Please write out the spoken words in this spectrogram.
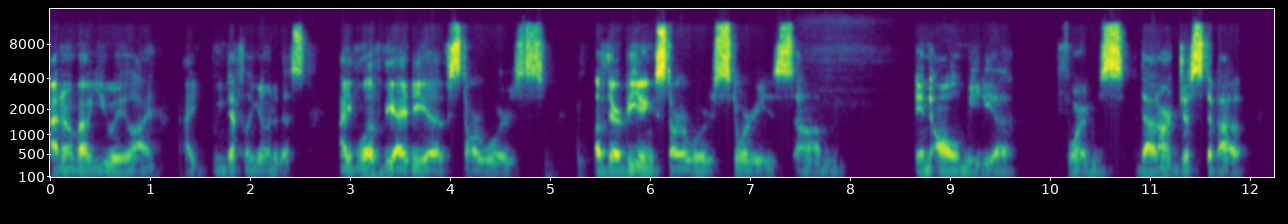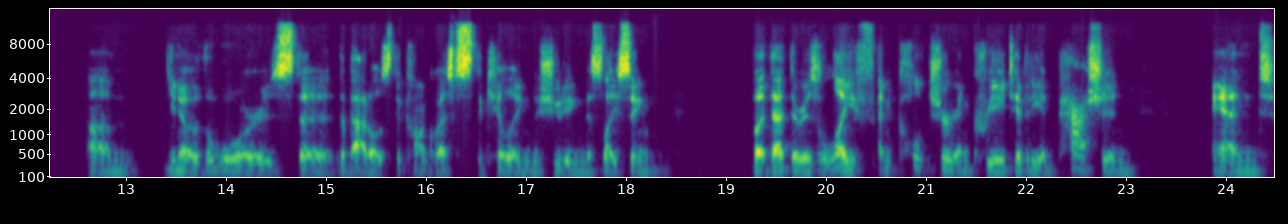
I don't know about you, Eli. I we can definitely go into this. I love the idea of Star Wars, of there being Star Wars stories um, in all media forms that aren't just about um, you know the wars the the battles the conquests the killing the shooting the slicing but that there is life and culture and creativity and passion and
